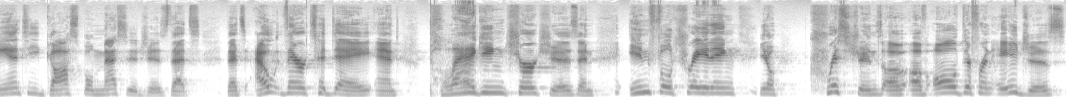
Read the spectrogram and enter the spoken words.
anti-gospel messages that's that's out there today and plaguing churches and infiltrating you know christians of, of all different ages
